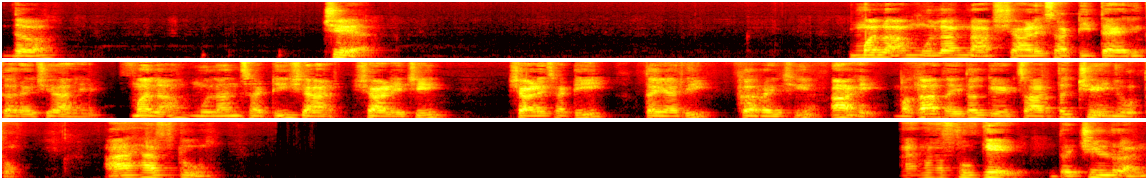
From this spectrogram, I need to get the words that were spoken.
the chair मला मुलांना शाळेसाठी तयारी करायची आहे. मला मुलांसाठी शा शाळेची शाळेसाठी तयारी करायची आहे. बघा आता इथं गेटचा अर्थ चेंज होतो. I have to I have to get the children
